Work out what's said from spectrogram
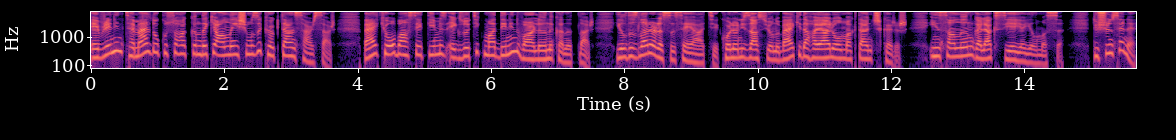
evrenin temel dokusu hakkındaki anlayışımızı kökten sarsar. Belki o bahsettiğimiz egzotik maddenin varlığını kanıtlar. Yıldızlar arası seyahati, kolonizasyonu belki de hayal olmaktan çıkarır. İnsanlığın galaksiye yayılması. Düşünsene,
